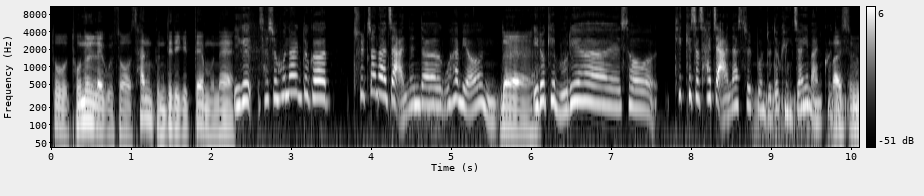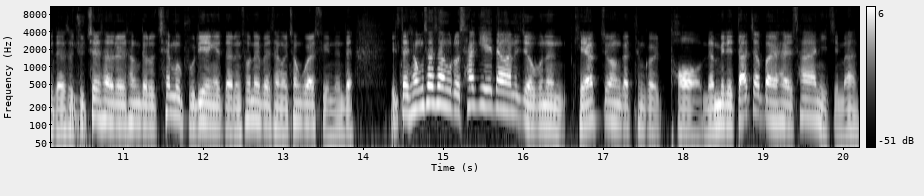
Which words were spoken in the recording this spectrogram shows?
또 돈을 내고서 산 분들이기 때문에 이게 사실 호날두가 출전하지 않는다고 하면 네. 이렇게 무리해서 티켓을 사지 않았을 분들도 굉장히 많거든요. 맞습니다. 그래서 네. 주최사를 상대로 채무 불이행에 따른 손해배상을 청구할 수 있는데 일단 형사상으로 사기에 해당하는지 여부는 계약 조항 같은 걸 더 면밀히 따져봐야 할 사안이지만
